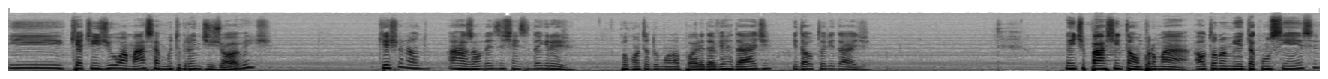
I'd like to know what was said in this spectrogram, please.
E que atingiu uma massa muito grande de jovens, questionando a razão da existência da igreja, por conta do monopólio da verdade e da autoridade. A gente parte então para uma autonomia da consciência,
